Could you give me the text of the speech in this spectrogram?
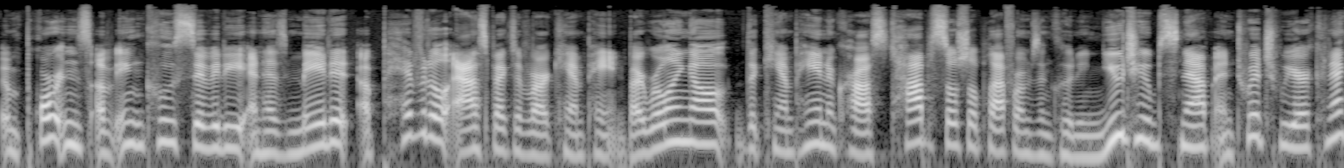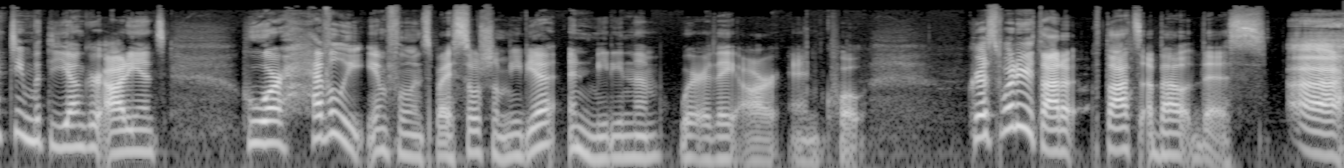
importance of inclusivity and has made it a pivotal aspect of our campaign. By rolling out the campaign across top social platforms, including YouTube, Snap, and Twitch, we are connecting with the younger audience who are heavily influenced by social media and meeting them where they are, end quote. Chris, what are your thought- thoughts about this? Uh,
